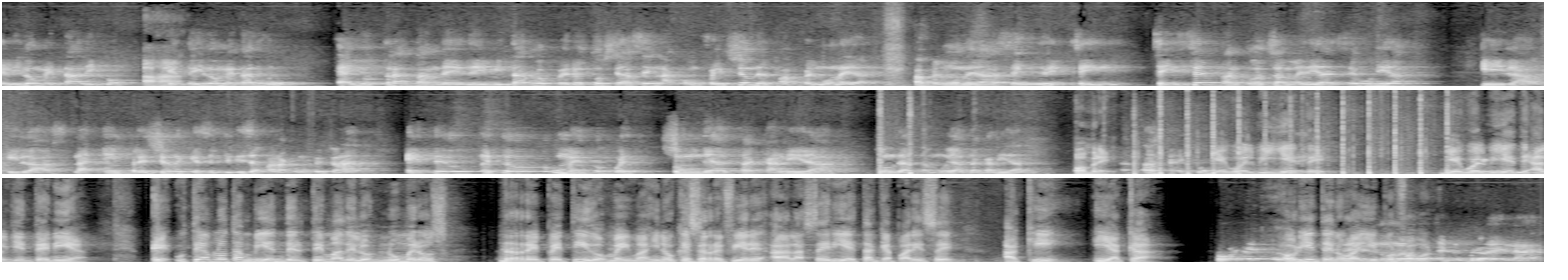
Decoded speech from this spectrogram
el, hilo metálico, este hilo metálico ellos tratan de, imitarlo, pero esto se hace en la confección del papel moneda. Papel moneda se, se, insertan todas esas medidas de seguridad y, la, y las, las, impresiones que se utilizan para confeccionar este, este documento, pues son de alta calidad, son de alta, muy alta calidad. Hombre, llegó el billete, llegó el billete, alguien tenía. Eh, usted habló también del tema de los números repetidos. Me imagino que se refiere a la serie esta que aparece aquí y acá. Oriéntenos allí, por favor.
